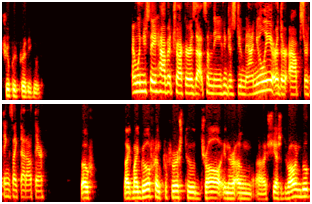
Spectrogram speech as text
should be pretty good. And when you say habit tracker, is that something you can just do manually or are there apps or things like that out there? Both. Like my girlfriend prefers to draw in her own, uh, she has a drawing book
